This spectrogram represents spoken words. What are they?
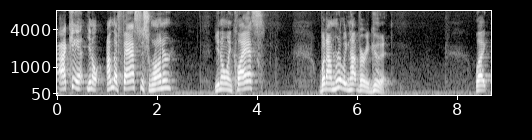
I can't, you know, I'm the fastest runner, you know, in class, but I'm really not very good. Like,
